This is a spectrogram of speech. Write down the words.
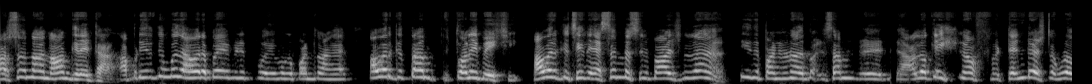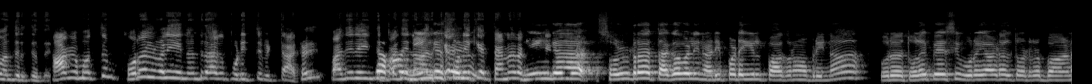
பர்சனா நான் கிரேட்டா அப்படி இருக்கும்போது அவரை போய் போய் இவங்க பண்றாங்க. அவருக்கு தான் தொலைபேசி. அவருக்கு சில எஸ்எம்எஸ் இது பண்ணணும். சம் அலோகேஷன் ஆஃப் டெண்டர்ஸ்ல கூட வந்திருக்குது. ஆக மொத்தம் குரல் வழியை நன்றாக பிடித்து விட்டார்கள். பதினைந்து நீங்க நீங்க சொல்ற தகவலின் அடிப்படையில் பார்க்கறோம் அப்படின்னா ஒரு தொலைபேசி உரையாடல் தொடர்பான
